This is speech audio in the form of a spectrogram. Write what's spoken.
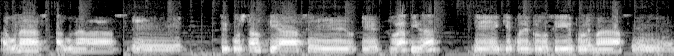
algunas, algunas eh, circunstancias eh, eh, rápidas eh, que pueden producir problemas eh,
